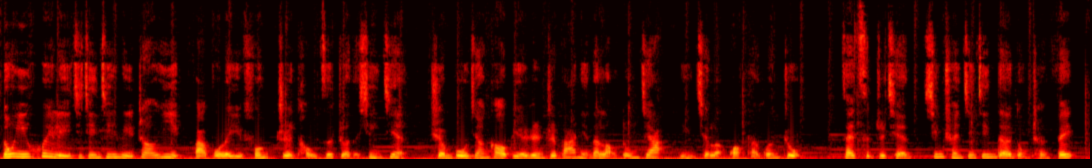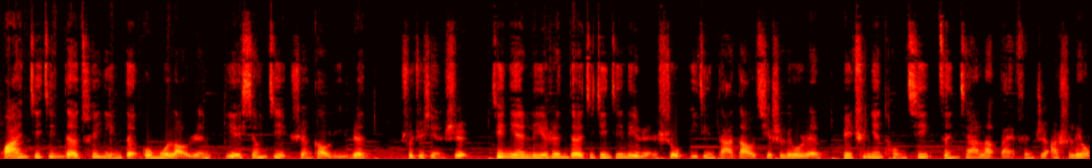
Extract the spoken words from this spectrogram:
农银汇理基金经理赵毅发布了一封致投资者的信件，宣布将告别任职八年的老东家，引起了广泛关注。在此之前，新泉基金的董承飞、华安基金的崔颖等公募老人也相继宣告离任。数据显示，今年离任的基金经理人数已经达到七十六人，比去年同期增加了百分之二十六。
